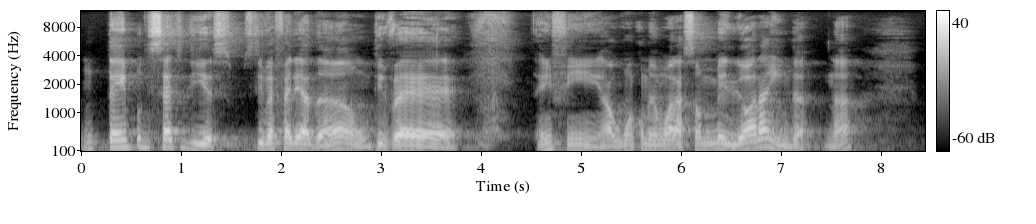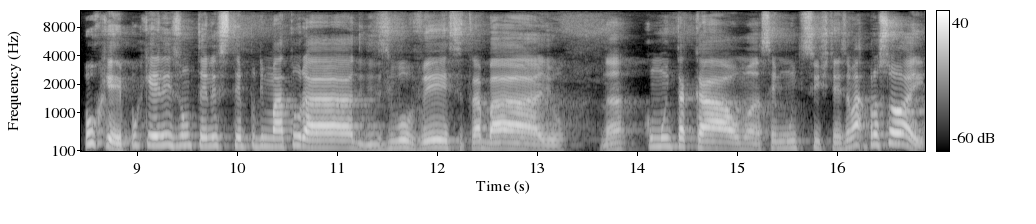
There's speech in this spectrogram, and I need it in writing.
um tempo de sete dias. Se tiver feriadão, tiver, enfim, alguma comemoração, melhor ainda, né? Por quê? Porque eles vão tendo esse tempo de maturar, de desenvolver esse trabalho, né? com muita calma, sem muita insistência. Mas, professor, aí,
